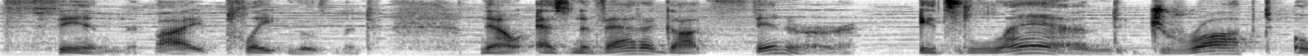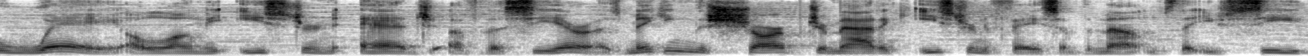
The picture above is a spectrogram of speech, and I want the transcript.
thin by plate movement. Now, as Nevada got thinner, its land dropped away along the eastern edge of the Sierras, making the sharp, dramatic eastern face of the mountains that you see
